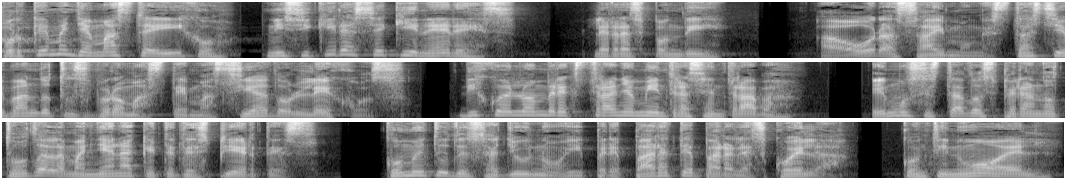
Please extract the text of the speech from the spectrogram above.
¿Por qué me llamaste hijo? Ni siquiera sé quién eres. Le respondí. Ahora, Simon, estás llevando tus bromas demasiado lejos, dijo el hombre extraño mientras entraba. Hemos estado esperando toda la mañana que te despiertes. Come tu desayuno y prepárate para la escuela, continuó él.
